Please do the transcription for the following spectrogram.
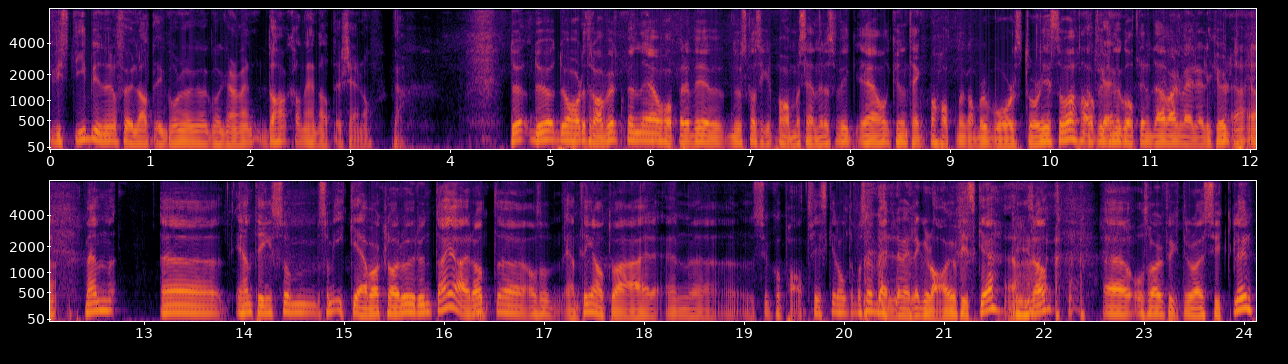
hvis de begynner å føle at det går, går gærent da kan det hende at det skjer noe. Du, du, du har det travelt, men jeg håper vi, du skal sikkert på Hammer senere, så vi, jeg kunne tenkt meg å ha noen gamle war stories òg. At vi kunne gått inn, Det hadde vært veldig, veldig kult. Ja, ja. Men eh, en ting som, som ikke jeg var klar over rundt deg, er at uh, altså, En ting er at du er en uh, psykopatfisker, holdt jeg på å si. Veldig, veldig glad i å fiske. ikke sant? Og så er du fryktelig glad i sykler.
